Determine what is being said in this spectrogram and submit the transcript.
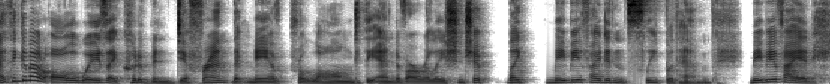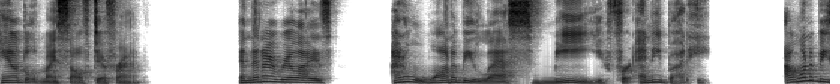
I think about all the ways I could have been different that may have prolonged the end of our relationship. Like maybe if I didn't sleep with him, maybe if I had handled myself different. And then I realize I don't want to be less me for anybody. I want to be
